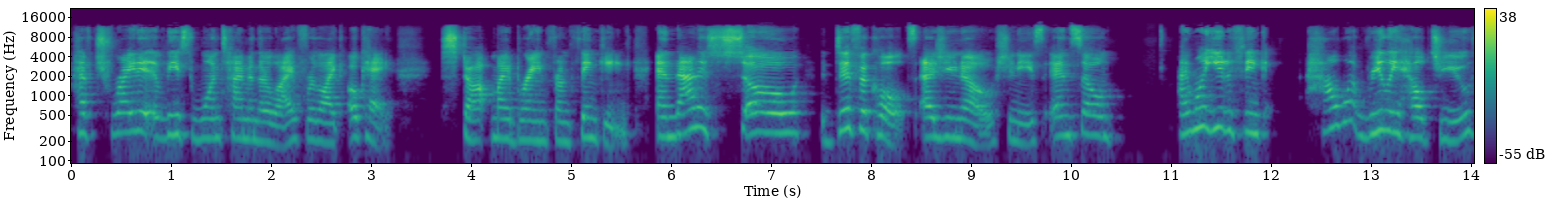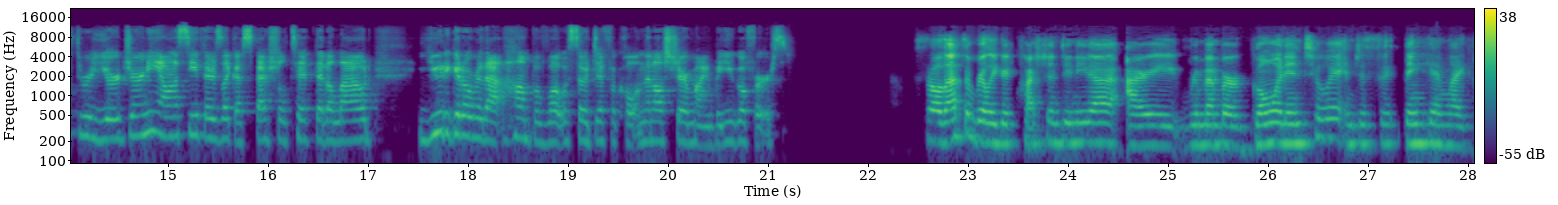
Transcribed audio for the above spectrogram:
have tried it at least one time in their life. We're like, okay, stop my brain from thinking. And that is so difficult, as you know, Shanice. And so I want you to think how what really helped you through your journey. I want to see if there's like a special tip that allowed you to get over that hump of what was so difficult. And then I'll share mine, but you go first. So that's a really good question, Danita. I remember going into it and just thinking like,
